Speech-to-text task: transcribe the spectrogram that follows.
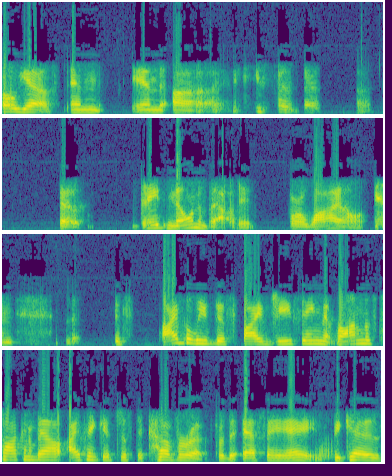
Oh yes, and and uh, he said that, uh, that they've known about it for a while, and it's. I believe this 5G thing that Ron was talking about. I think it's just a cover up for the FAA because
